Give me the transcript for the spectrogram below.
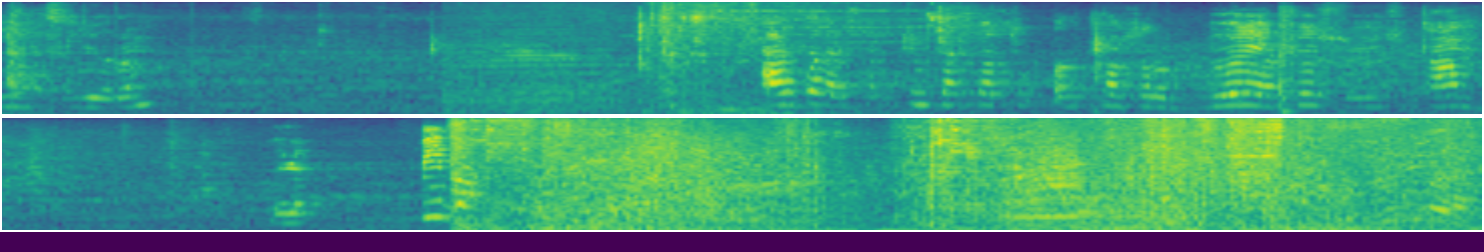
hatırlıyorum. Arkadaşlar tüm taşları topladıktan sonra böyle yapıyorsunuz tamam mı? Böyle bir bak. Görüyorum.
